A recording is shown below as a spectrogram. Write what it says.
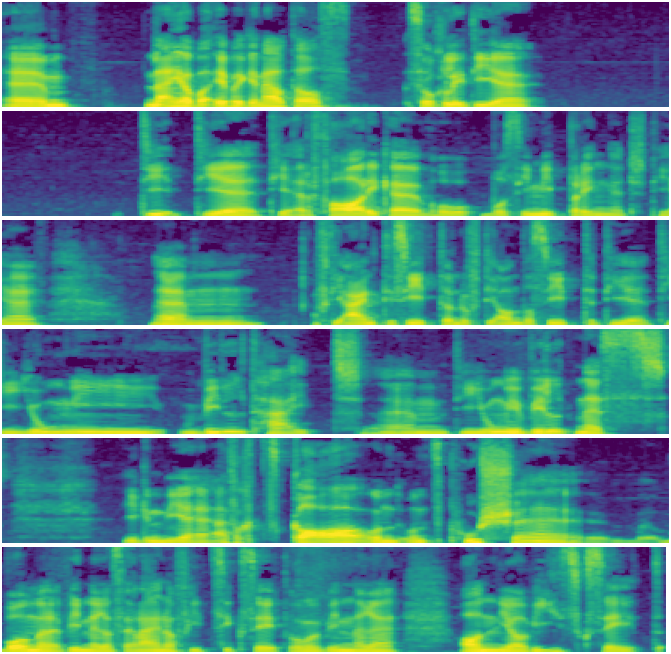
ähm, nein, aber eben genau das. So ein bisschen die, die, die, die Erfahrungen, wo, wo sie mitbringen. Die, ähm, auf die eine Seite und auf die andere Seite die, die junge Wildheit, ähm, die junge Wildness, irgendwie einfach zu gehen und, und zu pushen, wo man bei einer Serena Fizzi sieht, wo man bei einer Anja Weiss sieht.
